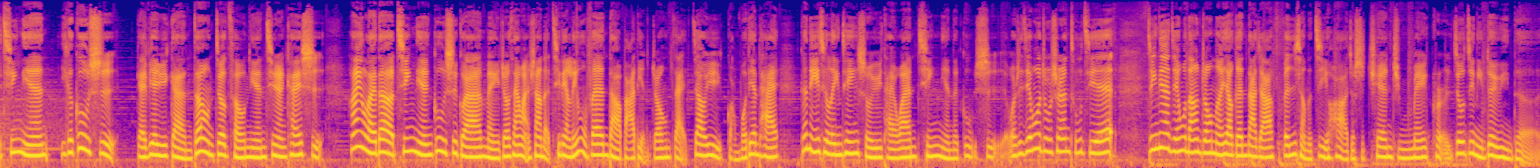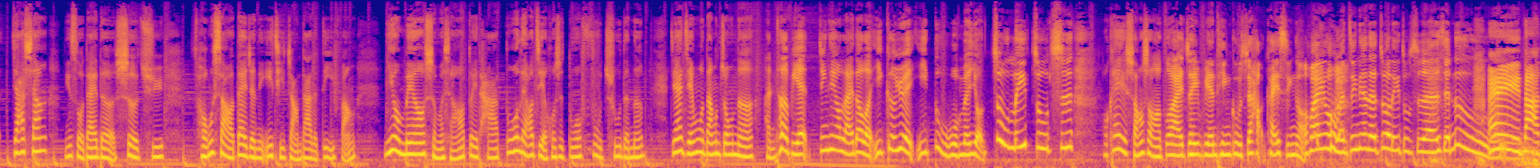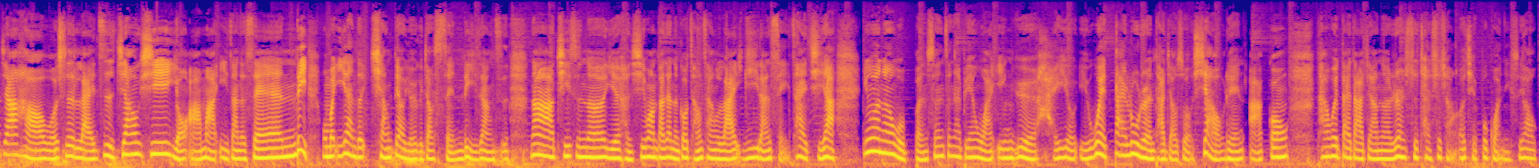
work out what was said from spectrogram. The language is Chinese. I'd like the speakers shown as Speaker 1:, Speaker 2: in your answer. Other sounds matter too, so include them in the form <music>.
Speaker 1: 青年，一个故事，改变与感动就从年轻人开始。欢迎来到青年故事馆，每周三晚上的七点零五分到八点钟，在教育广播电台，跟你一起聆听属于台湾青年的故事。我是节目主持人涂杰。今天的节目当中呢，要跟大家分享的计划就是 Change Maker。究竟你对于你的家乡、你所待的社区，从小带着你一起长大的地方？你有没有什么想要对他多了解或是多付出的呢？今天节目当中呢，很特别，今天又来到了一个月一度，我们有助理主持。我可以爽爽的坐在这一边听故事，好开心哦！欢迎我们今天的助理主持人贤露。<laughs>
Speaker 2: 哎，大家好，我是来自礁溪有阿玛驿站的神力。我们依然的腔调有一个叫神力这样子。那其实呢，也很希望大家能够常常来宜兰水菜奇啊，因为呢，我本身在那边玩音乐，还有一位带路人，他叫做笑脸阿公，他会带大家呢认识菜市场，而且不管你是要。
